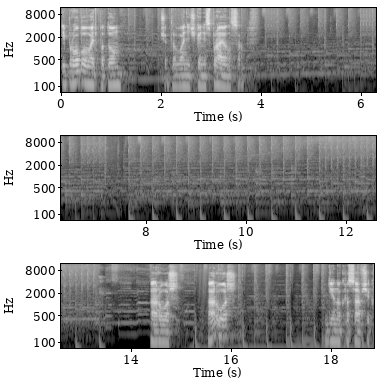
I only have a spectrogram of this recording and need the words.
И пробовать потом. Что-то Ванечка не справился. Хорош. Хорош. Дено красавчик.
